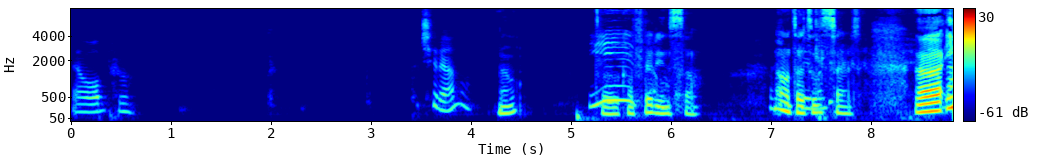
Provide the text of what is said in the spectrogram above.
É óbvio. Tá tirando? Não. Ih, Tô conferindo tá bom. só. Não, tá tudo certo. Vai, véi,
